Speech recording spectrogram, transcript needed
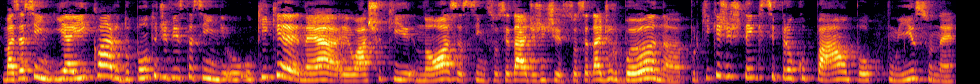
Mas assim, e aí, claro, do ponto de vista, assim, o, o que que, né, eu acho que nós, assim, sociedade, a gente, sociedade urbana, por que que a gente tem que se preocupar um pouco com isso, né?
